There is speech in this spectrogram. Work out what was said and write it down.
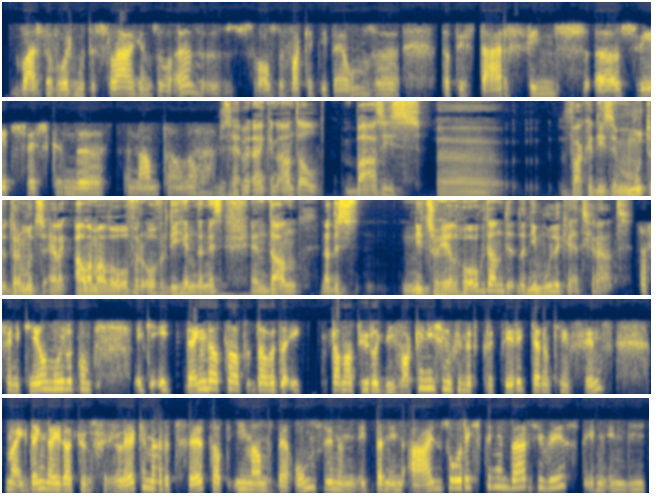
waar ze voor moeten slagen. Zo, hè. Zoals de vakken die bij ons, uh, dat is daar Fins, uh, Zweeds, wiskunde, een aantal. Uh... Ze hebben eigenlijk een aantal basis vakken die ze moeten, daar moeten ze eigenlijk allemaal over, over die hindernis. En dan, dat is niet zo heel hoog dan, die, die moeilijkheidsgraad? Dat vind ik heel moeilijk om... Ik, ik denk dat, dat, dat we... De, ik kan natuurlijk die vakken niet genoeg interpreteren, ik ken ook geen Fins, maar ik denk dat je dat kunt vergelijken met het feit dat iemand bij ons, in een, ik ben in ASO-richtingen daar geweest, in, in die...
